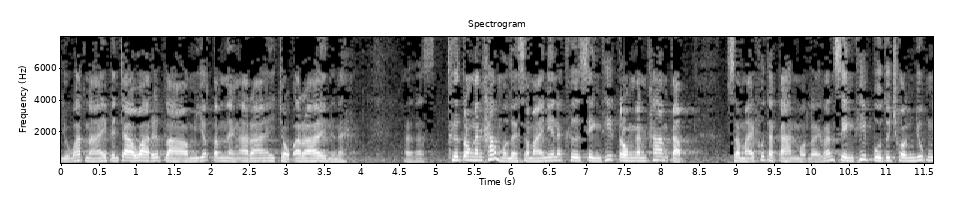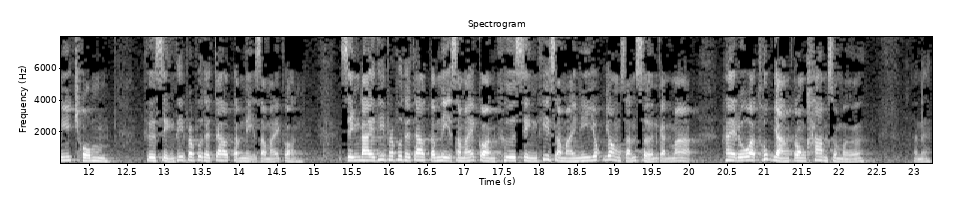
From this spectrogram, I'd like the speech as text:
อยู่วัดไหนเป็นเจ้าวาดหรือเปล่า มียศตำแหน่งอะไรจบอะไรเนี่ยนะคือตรงกันข้ามหมดเลยสมัยนี้นะคือสิ่งที่ตรงกันข้ามกับ สมัยพุทธกาลหมดเลยเพราะสิ่งที่ปุตุชนยุคนี้ชม คือสิ่งที่พระพุทธเจ้าตำหนิสมัยก่อน สิ่งใดที่พระพุทธเจ้าตำหนิสมัยก่อน คือสิ่งที่สมัยนี้ยกย่องสรรเสริญกันมาก ให้รู้ว่าทุกอย่างตรงข้ามเสมอนะ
